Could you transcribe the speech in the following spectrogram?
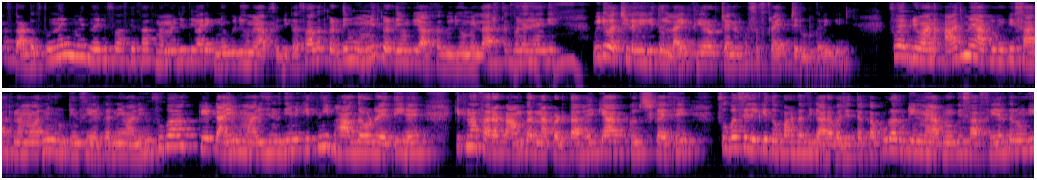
नमस्कार दोस्तों, नई उम्मीद, नए विश्वास के साथ मैं मंजू तिवारी एक न्यू वीडियो में आप सभी का स्वागत करती हूँ। उम्मीद करती हूँ कि आप सब वीडियो में लास्ट तक बने रहेंगे। वीडियो अच्छी लगेगी तो लाइक शेयर और चैनल को सब्सक्राइब ज़रूर करेंगे। सो so एवरीवन आज मैं आप लोगों के साथ अपना मॉर्निंग रूटीन शेयर करने वाली हूँ। सुबह के टाइम हमारी ज़िंदगी में कितनी भाग दौड़ रहती है, कितना सारा काम करना पड़ता है, क्या कुछ कैसे सुबह से लेकर दोपहर दस ग्यारह बजे तक का पूरा रूटीन मैं आप लोगों के साथ शेयर करूँगी।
